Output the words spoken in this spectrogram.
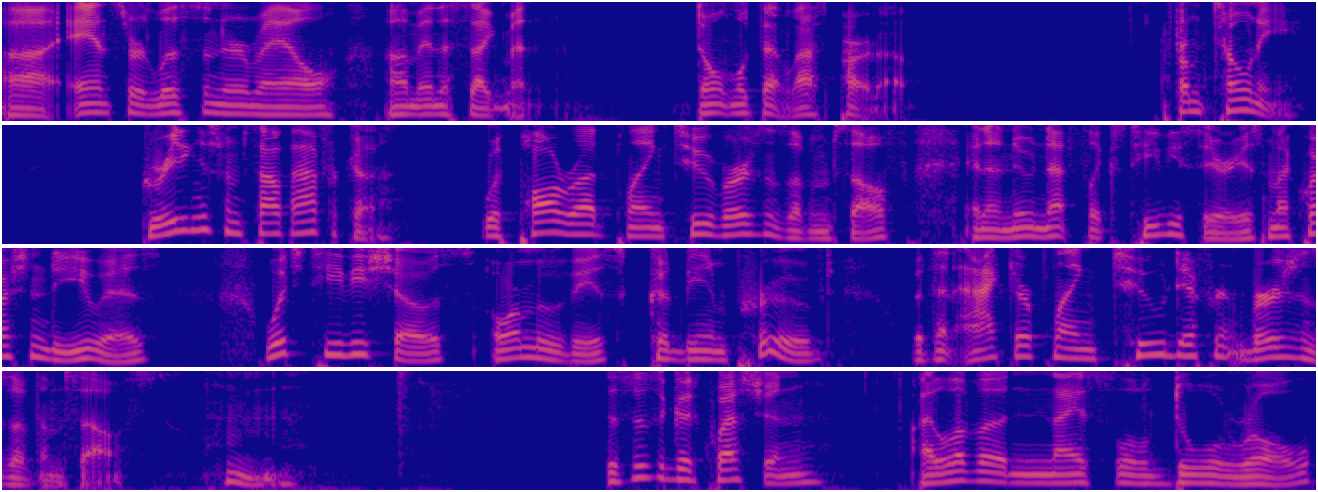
uh, answer listener mail um, in a segment. Don't look that last part up. From Tony Greetings from South Africa. With Paul Rudd playing two versions of himself in a new Netflix TV series, my question to you is which TV shows or movies could be improved with an actor playing two different versions of themselves? Hmm. This is a good question. I love a nice little dual role.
